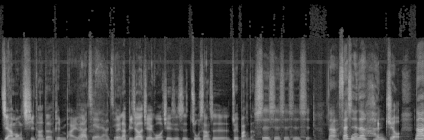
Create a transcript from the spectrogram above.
加盟其他的品牌的，了解了解。对，那比较的结果其实是助商是最棒的。是是是是是，那三十年真的很久。那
